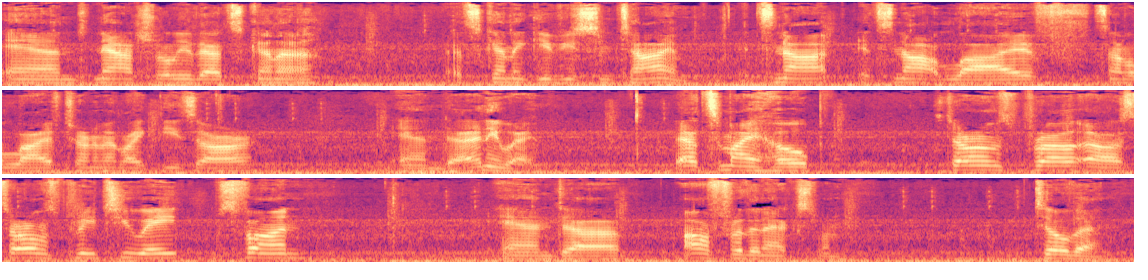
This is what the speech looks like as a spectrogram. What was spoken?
and naturally that's gonna that's gonna give you some time. It's not it's not live. It's not a live tournament like these are. And uh, anyway, that's my hope. Star Realms Pro uh, Star Realms Pre 2-8 was fun, and uh, off for the next one. Till then.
